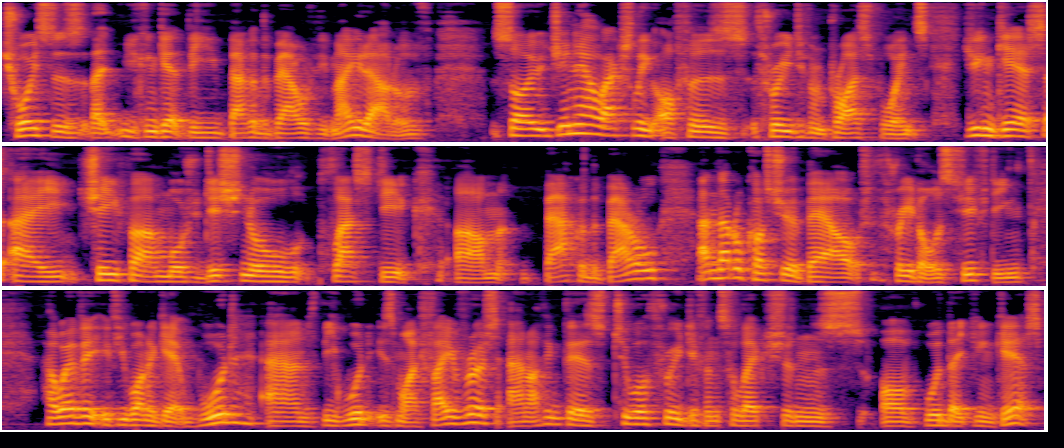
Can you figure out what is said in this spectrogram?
choices that you can get the back of the barrel to be made out of. So Jinhao actually offers three different price points. You can get a cheaper, more traditional plastic um, back of the barrel, and that'll cost you about $3.50. However, if you want to get wood, and the wood is my favorite, and I think there's two or three different selections of wood that you can get,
